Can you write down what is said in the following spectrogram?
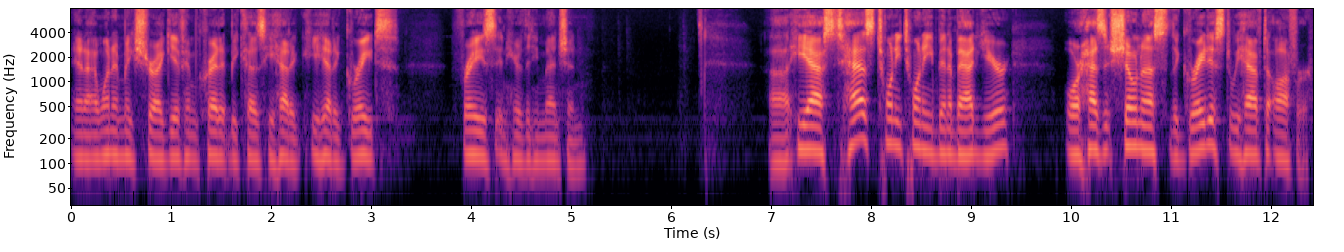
and I want to make sure I give him credit because he had a he had a great phrase in here that he mentioned. Uh, he asked, "Has 2020 been a bad year, or has it shown us the greatest we have to offer?"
